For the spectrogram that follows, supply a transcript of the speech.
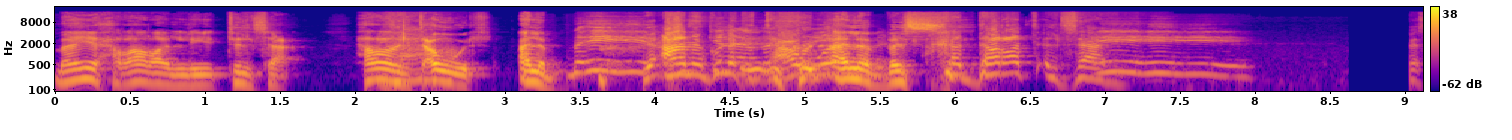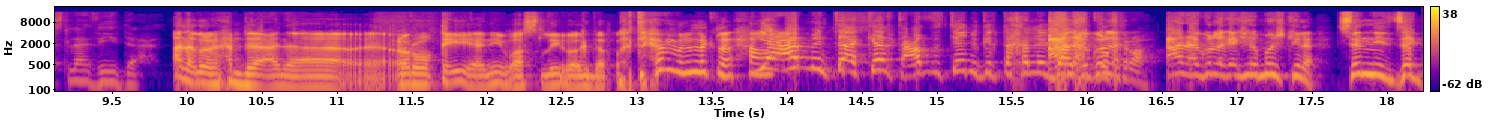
ما هي حراره اللي تلسع حراره اللي لا. تعور الم إيه إيه بس أقول لك. تعود. الم بس. خدرت لساني. اي اي اي بس لذيذة. أنا أقول لك الحمد لله أنا عروقي يعني وأصلي وأقدر أتحمل لك الحار يا عم أنت أكلت عضتين وقلت خلي أنا الباقي أقول لك بكرة. أنا أقول لك إيش المشكلة سني تزق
